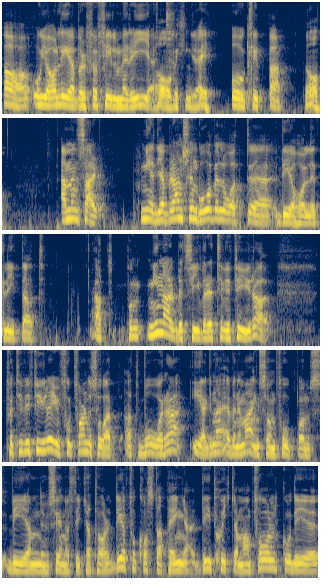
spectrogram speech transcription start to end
ja, och jag lever för filmeriet Ja, vilken grej. och klippa. Ja, Ja, men så här, mediebranschen går väl åt eh, det hållet lite att, att på min arbetsgivare TV4, för TV4 är ju fortfarande så att, att våra egna evenemang som fotbolls-VM nu senast i Qatar, det får kosta pengar. Dit skickar man folk och det,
